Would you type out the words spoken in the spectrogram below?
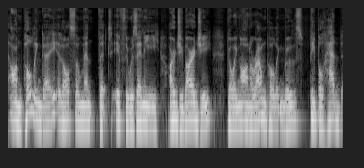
On polling day, it also meant that if there was any argy-bargy going on around polling booths, people had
